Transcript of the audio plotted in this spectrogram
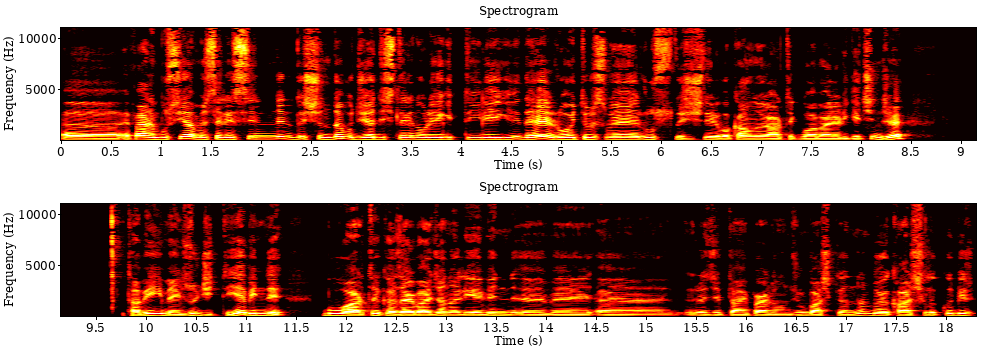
Ee, efendim bu siyah meselesinin dışında bu cihadistlerin oraya gittiği ile ilgili de Reuters ve Rus Dışişleri Bakanlığı artık bu haberleri geçince tabii mevzu ciddiye bindi. Bu artık Azerbaycan Aliyev'in e, ve e, Recep Tayyip Erdoğan Cumhurbaşkanı'nın böyle karşılıklı bir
